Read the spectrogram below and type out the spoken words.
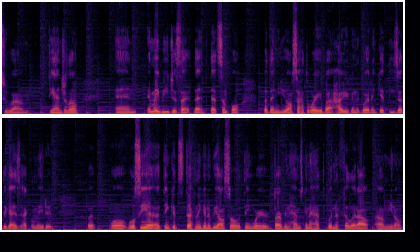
to um, D'Angelo and it may be just that that that simple but then you also have to worry about how you're going to go ahead and get these other guys acclimated but well we'll see i think it's definitely going to be also a thing where darvin ham's going to have to go in and fill it out um, you know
